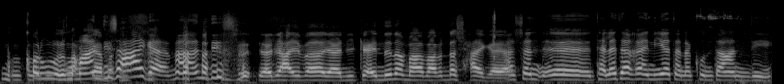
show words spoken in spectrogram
قانون المحكمة. ما عنديش حاجة ما عنديش. يعني هيبقى يعني كأننا ما, ما عملناش حاجة يعني. عشان ثلاثة أغنيات أنا كنت عندي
